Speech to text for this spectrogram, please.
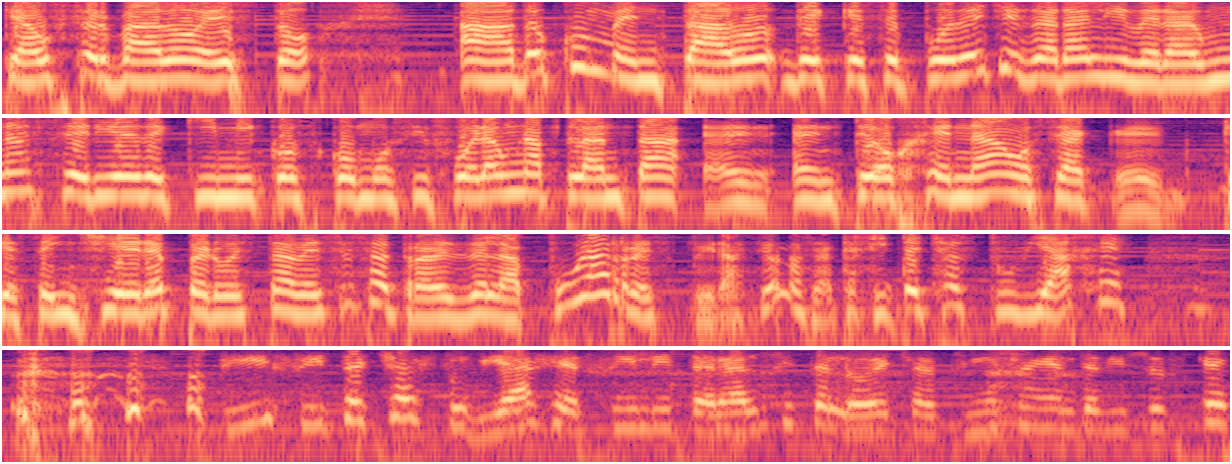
que ha observado esto ha documentado de que se puede llegar a liberar una serie de químicos como si fuera una planta enteógena, o sea, que, se ingiere, pero esta vez es a través de la pura respiración, o sea, que si te echas tu viaje. Sí, sí te echas tu viaje, sí, literal, sí te lo echas. Y mucha gente dice, es que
